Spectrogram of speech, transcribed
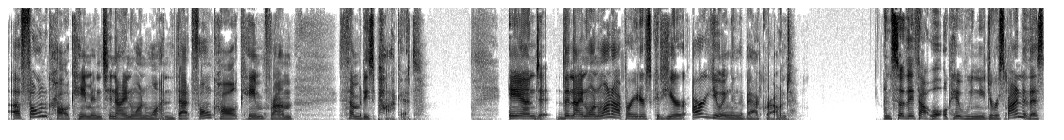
a phone call came into 911. That phone call came from somebody's pocket. And the 911 operators could hear arguing in the background. And so they thought, well, okay, we need to respond to this.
